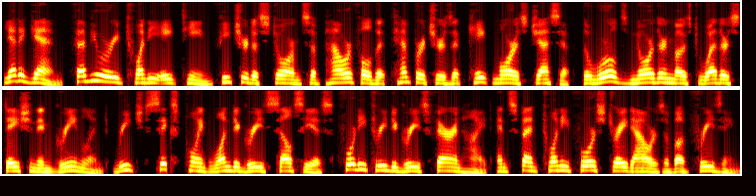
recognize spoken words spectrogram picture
Yet again, February 2018 featured a storm so powerful that temperatures at Cape Morris Jesup, the world's northernmost weather station in Greenland, reached 6.1 degrees Celsius 43 degrees Fahrenheit and spent 24 straight hours above freezing.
